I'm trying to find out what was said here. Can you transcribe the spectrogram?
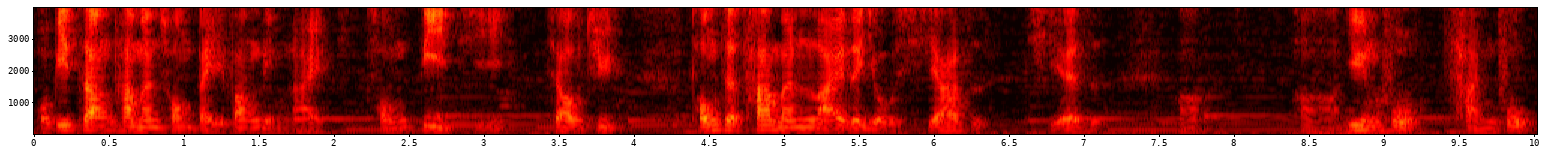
我必将他们从北方领来，从地极招聚，同着他们来的有瞎子、瘸子，啊啊，孕妇、产妇，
